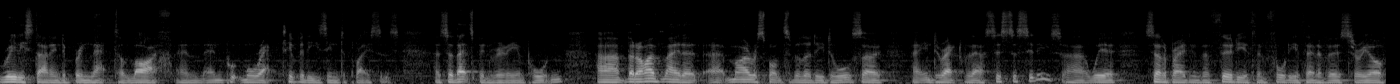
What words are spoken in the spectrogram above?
really starting to bring that to life and, and put more activities into places. Uh, so that's been really important. Uh, but I've made it my responsibility to also interact with our sister cities. we're celebrating the 30th and 40th anniversary of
